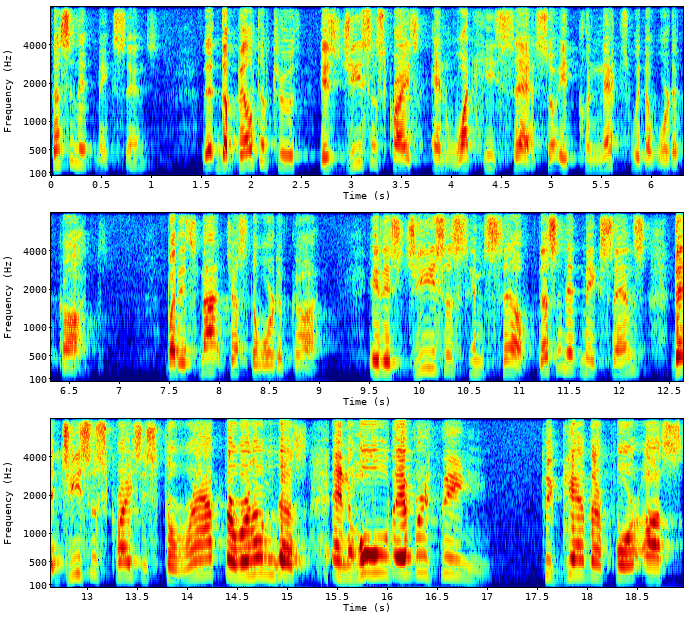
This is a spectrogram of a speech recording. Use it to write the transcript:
Doesn't it make sense? The, the belt of truth is Jesus Christ and what he says. So it connects with the Word of God. But it's not just the Word of God. It is Jesus himself. Doesn't it make sense that Jesus Christ is to wrap around us and hold everything together for us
